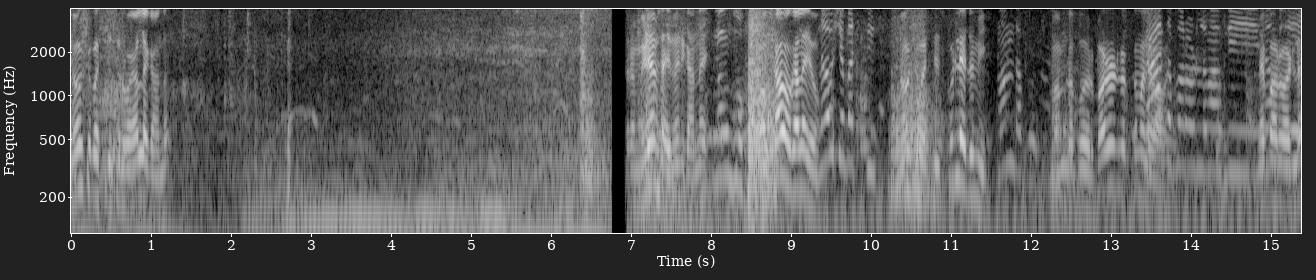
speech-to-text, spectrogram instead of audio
नऊशे बत्तीस रुपये घालला कांदा. तर मिडियम साईजमध्ये कांदा आहे. हो, का बघायला येऊ नऊशे बत्तीस. नऊशे बत्तीस. कुठले तुम्ही? ममदापूर. ममदापूर. परवडलं का तुम्हाला? परवडलं नाही परवडलं?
